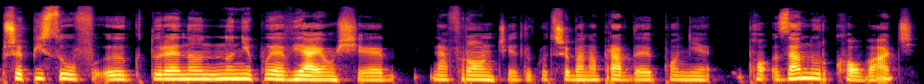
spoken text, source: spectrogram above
przepisów, y, które no, no nie pojawiają się na froncie, tylko trzeba naprawdę po nie po, zanurkować.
